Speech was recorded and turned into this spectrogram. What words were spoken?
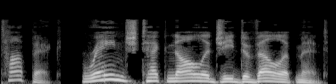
Topic: Range technology development.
